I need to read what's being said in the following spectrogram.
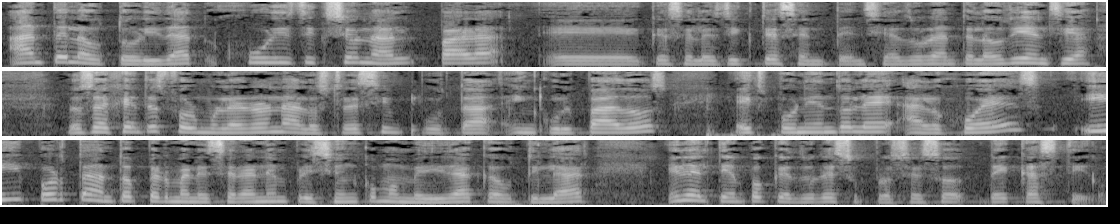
ante la autoridad jurisdiccional para eh, que se les dicte sentencia. Durante la audiencia, los agentes formularon a los tres inculpados exponiéndole al juez y, por tanto, permanecerán en prisión como medida cautelar en el tiempo que dure su proceso de castigo.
